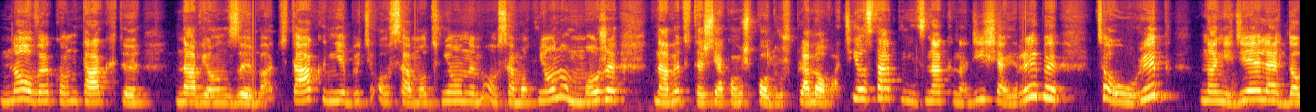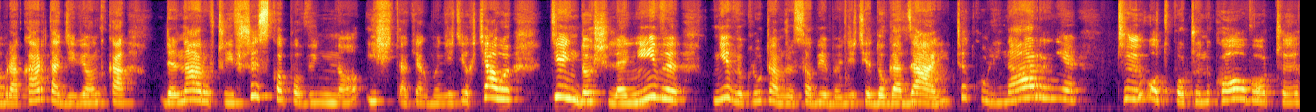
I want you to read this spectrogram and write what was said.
nowe kontakty nawiązywać, tak? Nie być osamotnionym, osamotnioną, może nawet też jakąś podróż planować. I ostatni znak na dzisiaj, ryby, co u ryb, na niedzielę, dobra karta, dziewiątka, denarów, czyli wszystko powinno iść tak, jak będziecie chciały. Dzień dość leniwy, nie wykluczam, że sobie będziecie dogadzali, czy kulinarnie, czy odpoczynkowo, czy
